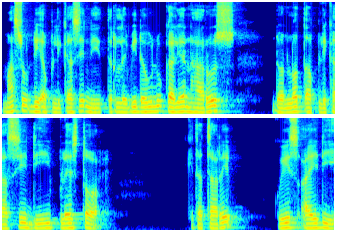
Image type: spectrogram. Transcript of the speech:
masuk di aplikasi ini, terlebih dahulu kalian harus download aplikasi di Play Store. Kita cari Quiz ID.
